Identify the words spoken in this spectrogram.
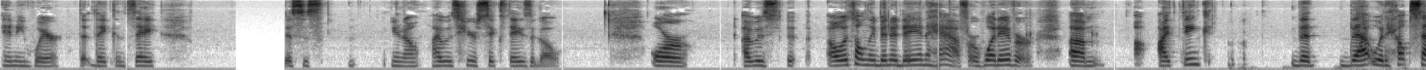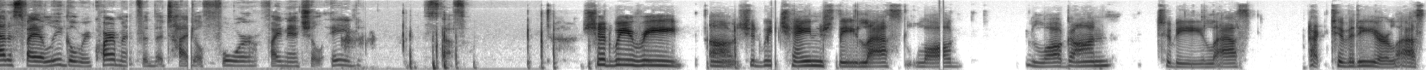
anywhere that they can say, this is, you know, I was here six days ago or I was, oh, it's only been a day and a half or whatever. Um, I- think that that would help satisfy a legal requirement for the Title IV financial aid stuff. Should we read? Uh, should we change the last log log on to be last activity or last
